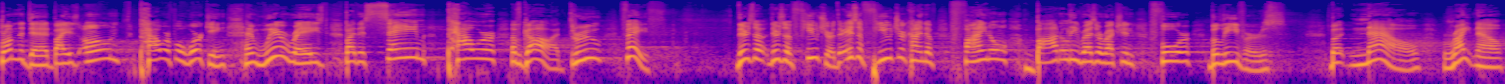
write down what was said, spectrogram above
from the dead by his own powerful working, and we're raised by the same power of God through faith. There's a, there's a future, there is a future kind of final bodily resurrection for believers, But now, right now,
